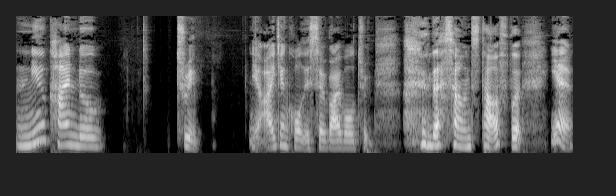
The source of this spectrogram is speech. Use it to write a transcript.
new kind of trip yeah, I can call it survival trip. that sounds tough, but yeah,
